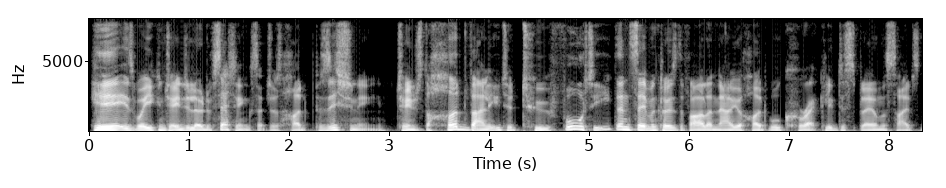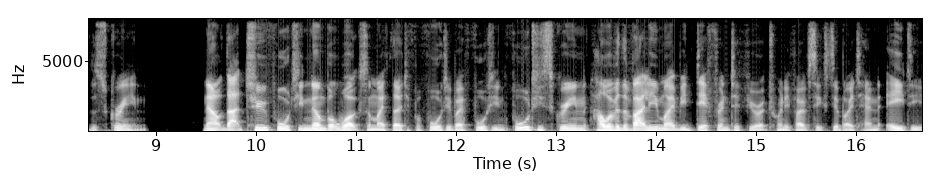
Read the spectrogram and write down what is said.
Here is where you can change a load of settings, such as HUD positioning. Change the HUD value to 240, then save and close the file, and now your HUD will correctly display on the sides of the screen. Now, that 240 number works on my 3440 by 1440 screen, however the value might be different if you're at 2560 by 1080.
